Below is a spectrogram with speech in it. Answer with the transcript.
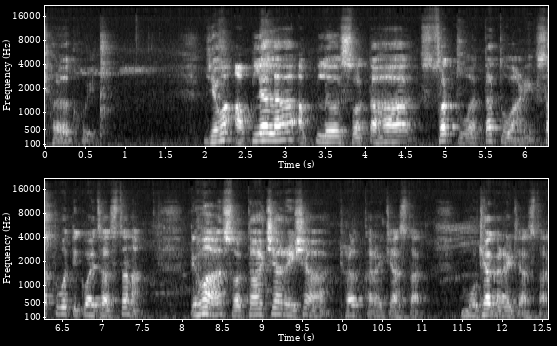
ठळक होईल. जेव्हा आपल्याला आपलं स्वतः सत्व तत्व आणि सत्व टिकवायचं असतं ना तेव्हा स्वतःच्या रेषा ठळक करायच्या असतात मोठ्या करायच्या असतात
